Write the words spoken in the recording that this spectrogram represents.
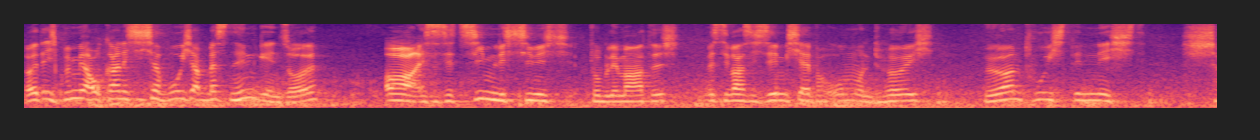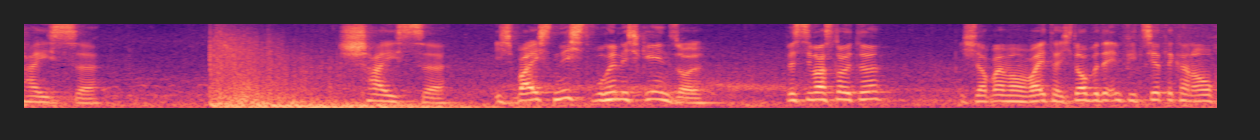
Leute, ich bin mir auch gar nicht sicher, wo ich am besten hingehen soll. Oh, ist das jetzt ziemlich, ziemlich problematisch. Wisst ihr was, ich sehe mich hier einfach um und höre ich... Hören tue ich den nicht. Scheiße. Scheiße. Ich weiß nicht, wohin ich gehen soll. Wisst ihr was, Leute? Ich glaube einfach mal weiter. Ich glaube, der Infizierte kann auch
